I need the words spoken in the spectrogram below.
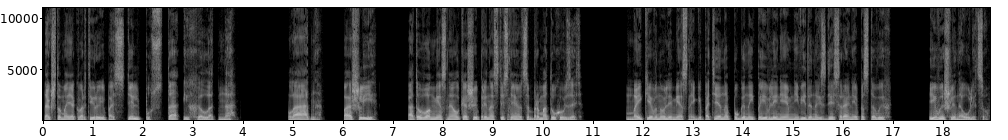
Так что моя квартира и постель пуста и холодна. Ладно, пошли, а то вон местные алкаши при нас стесняются бормотуху взять. Мы кивнули местной гепоте, напуганной появлением невиданных здесь ранее постовых, и вышли на улицу.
